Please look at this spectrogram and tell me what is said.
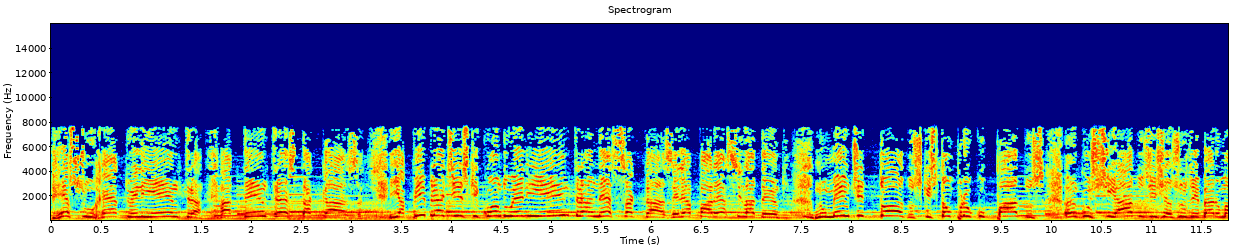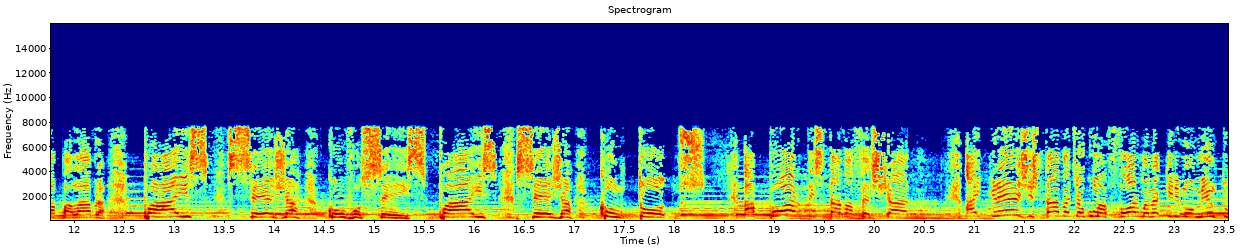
ressurreto, ele entra adentra esta casa. E a Bíblia diz que quando ele entra nessa casa, ele aparece lá dentro, no meio de todos que estão preocupados, angustiados, e Jesus libera uma palavra: paz seja com vocês, paz seja com todos. A porta estava fechada, a igreja estava de alguma forma naquele momento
